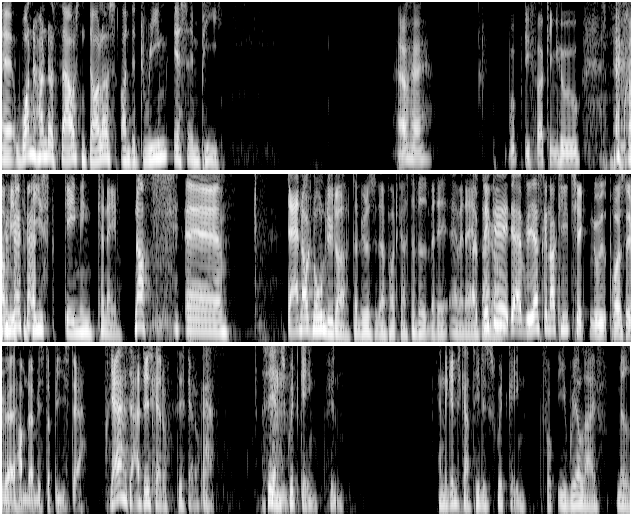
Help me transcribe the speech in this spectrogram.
uh, 100.000 dollars on the Dream SMP. Okay. Whoop de fucking who. fra Mr. Beast Gaming kanal. Nå, øh, der er nok nogle lyttere, der lytter til den her podcast, der ved, hvad det er, hvad det er, jeg Det, snakker om. det, jeg, skal nok lige tjekke den ud. Prøv at se, hvad ham der Mr. Beast er. Ja, det, det skal du. Det skal du. Ja. Se en Squid Game-film. Han har genskabt hele Squid Game for, i real life med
